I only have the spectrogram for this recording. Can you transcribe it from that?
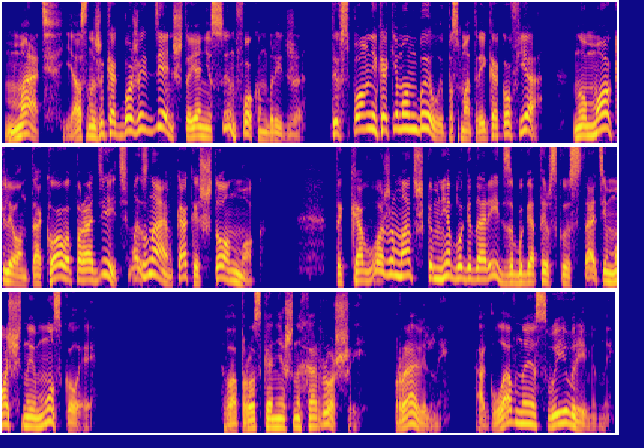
«Мать, ясно же как божий день, что я не сын Фокенбриджа. Ты вспомни, каким он был, и посмотри, каков я. Ну мог ли он такого породить? Мы знаем, как и что он мог». «Так кого же, матушка, мне благодарить за богатырскую стать и мощные мускулы?» Вопрос, конечно, хороший, правильный, а главное, своевременный.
